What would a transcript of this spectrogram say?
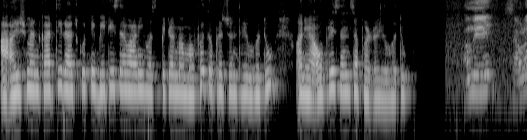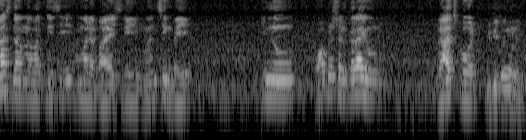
આ આયુષ્યમાન કાર્ડથી રાજકોટની બીટી સરવાણી હોસ્પિટલમાં મફત ઓપરેશન થયું હતું અને આ ઓપરેશન સફળ રહ્યું હતું. અમે સવલાસ ગામના વતની છીએ. અમારા ભાઈ શ્રી મનસિંહભાઈ એમનું ઓપરેશન કરાયું રાજકોટ. બીટી સરવણી?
